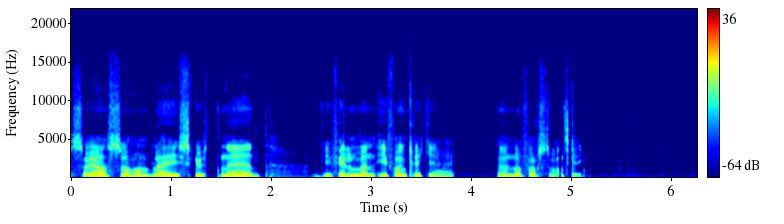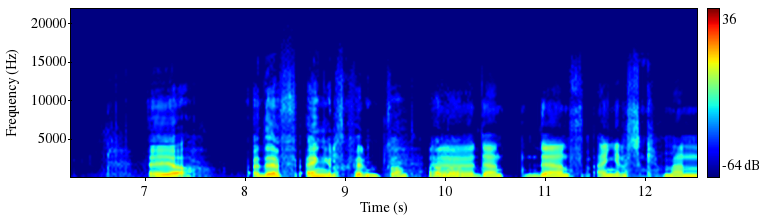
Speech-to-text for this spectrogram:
Så ja, så han ble skutt ned i filmen i Frankrike under første verdenskrig. ja. Det er en engelsk film, sant? Eller? Det, er en, det er en engelsk, men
